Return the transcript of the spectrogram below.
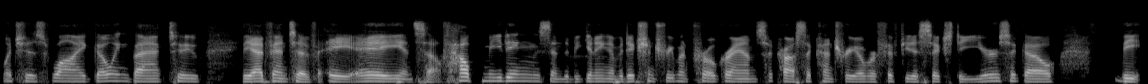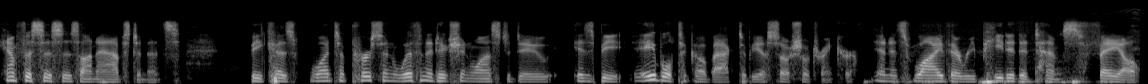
which is why going back to the advent of AA and self help meetings and the beginning of addiction treatment programs across the country over 50 to 60 years ago, the emphasis is on abstinence. Because what a person with an addiction wants to do is be able to go back to be a social drinker. And it's why their repeated attempts fail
